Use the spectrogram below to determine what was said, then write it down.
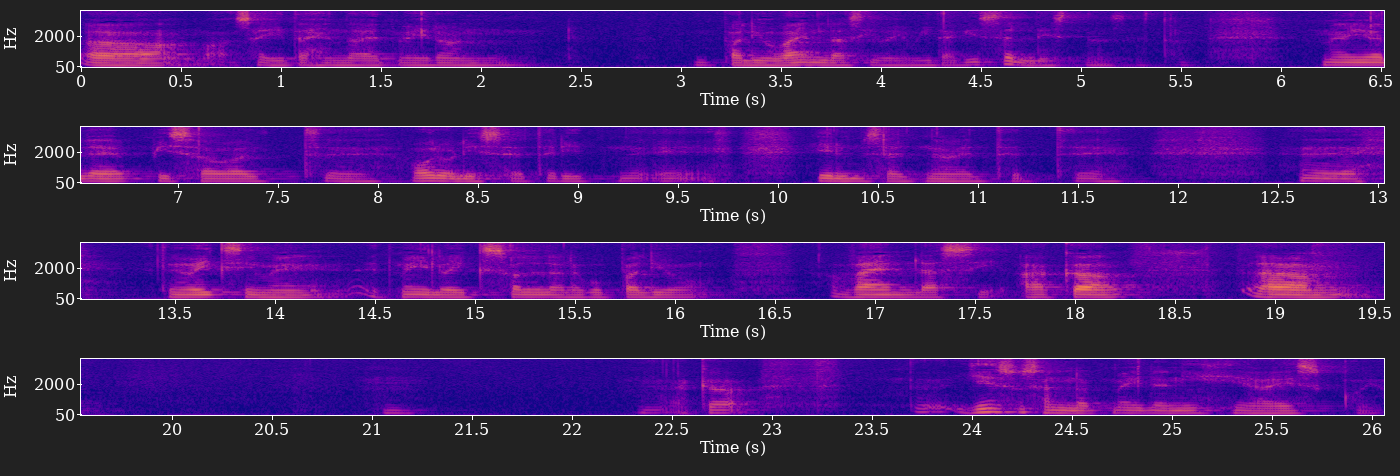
uh,. see ei tähenda, et meil on palju vaenlasi või midagi sellist no,, sest me ei ole piisavalt äh, olulised, eriti äh, ilmselt no et, et äh, et me võiksime, et meil võiks olla nagu palju vaenlasi, aga ähm, aga Jeesus annab meile nii hea eeskuju.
